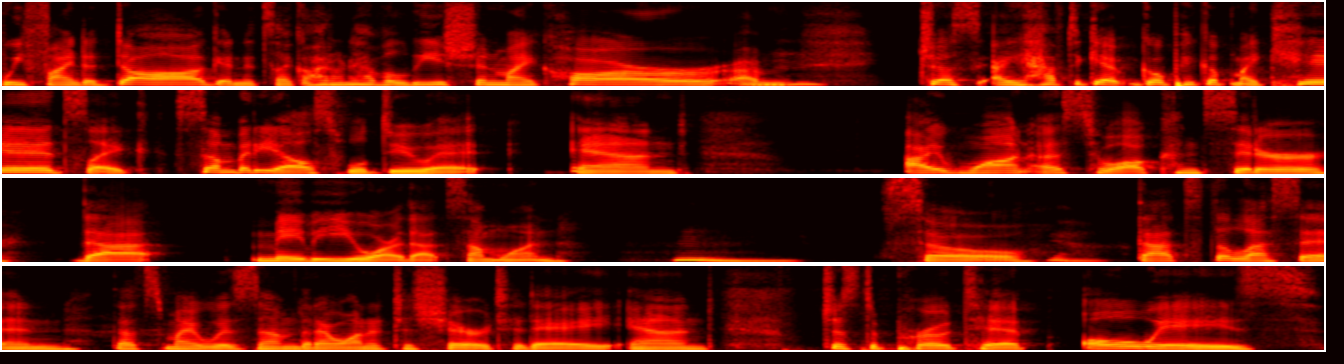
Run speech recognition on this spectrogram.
we find a dog and it's like i don't have a leash in my car or i'm Mhm. just i have to get go pick up my kids like somebody else will do it and i want us to all consider that maybe you are that someone Hmm. So Yeah. that's the lesson. That's my wisdom that I wanted to share today. And just a pro tip always,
